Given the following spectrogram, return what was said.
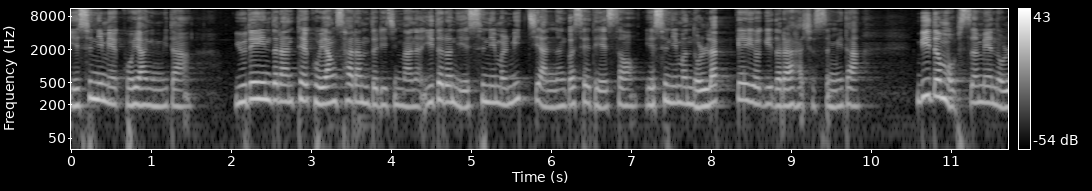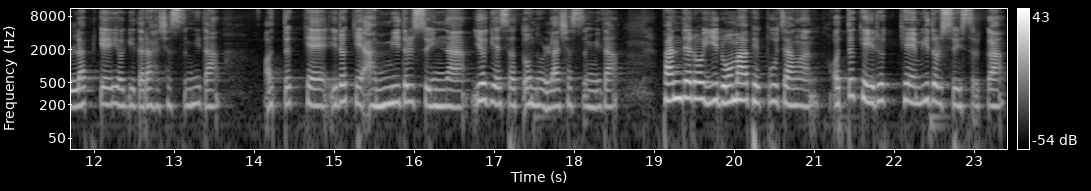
예수님의 고향입니다. 유대인들한테 고향 사람들이지만 이들은 예수님을 믿지 않는 것에 대해서 예수님은 놀랍게 여기더라 하셨습니다. 믿음 없음에 놀랍게 여기더라 하셨습니다. 어떻게 이렇게 안 믿을 수 있나 여기에서 또 놀라셨습니다. 반대로 이 로마 백부장은 어떻게 이렇게 믿을 수 있을까?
